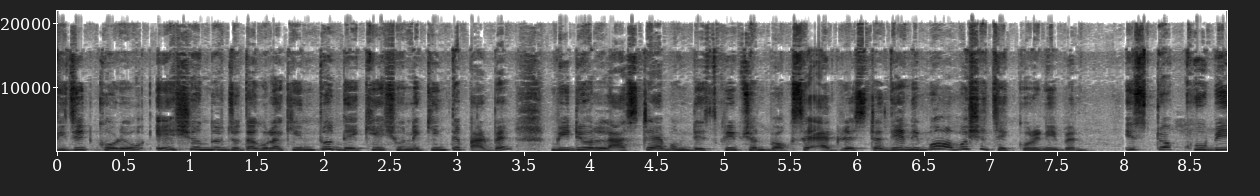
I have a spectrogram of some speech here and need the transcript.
ভিজিট করেও এই সুন্দর জুতাগুলো কিন্তু দেখে শুনে কিনতে পারবেন। ভিডিওর লাস্টে এবং ডিসক্রিপশন বক্সে অ্যাড্রেসটা দিয়ে দিব, অবশ্যই চেক করে নেবেন। স্টক খুবই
